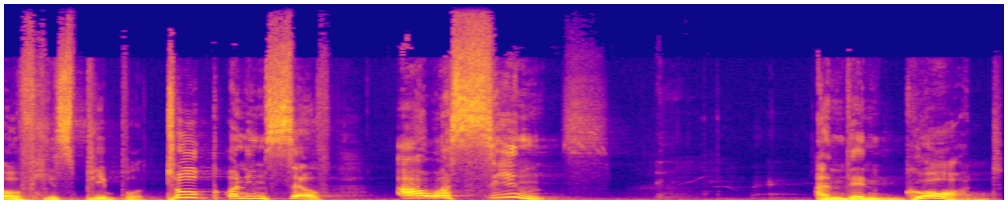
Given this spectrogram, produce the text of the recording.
of his people, took on himself our sins. And then God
